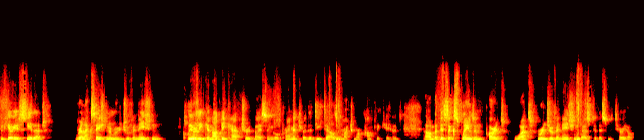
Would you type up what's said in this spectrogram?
And here you see that relaxation and rejuvenation clearly cannot be captured by a single parameter. The details are much more complicated. Um, but this explains in part what rejuvenation does to this material.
